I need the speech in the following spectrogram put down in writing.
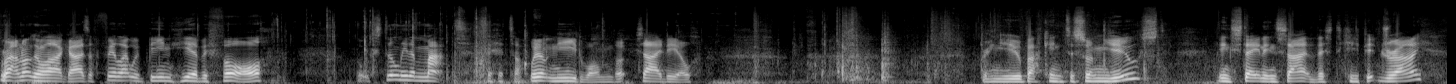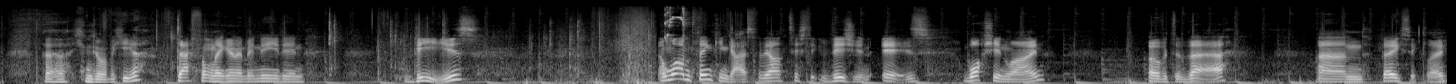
Right, I'm not gonna lie guys, I feel like we've been here before, but we still need a mat to hit off. We don't need one, but it's ideal. Bring you back into some use. Been staying inside this to keep it dry. Uh, you can go over here. Definitely gonna be needing these. And what I'm thinking guys for the artistic vision is washing line over to there and basically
